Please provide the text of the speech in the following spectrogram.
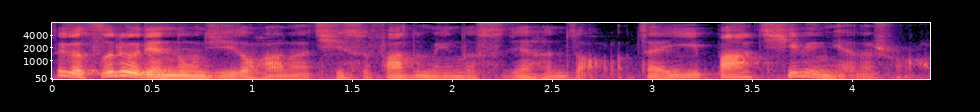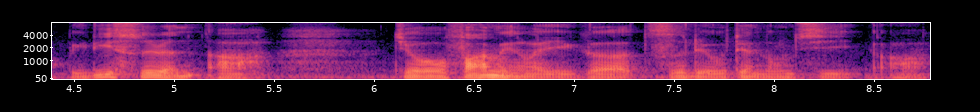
这个直流电动机的话呢，其实发明的时间很早了，在一八七零年的时候，比利时人啊就发明了一个直流电动机啊。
